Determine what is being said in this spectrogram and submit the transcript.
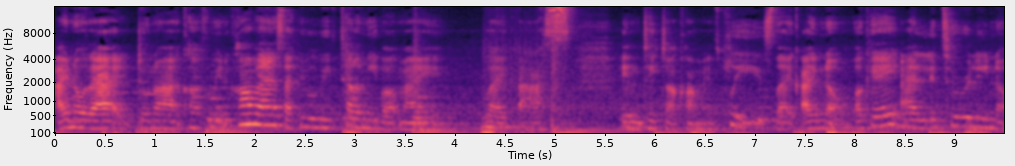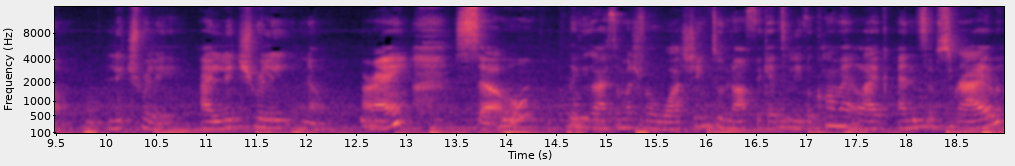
I know that do not come for me to comments. Like people be telling me about my like ass in TikTok comments, please. Like, I know, okay? I literally know. Literally. I literally know. Alright? So, thank you guys so much for watching. Do not forget to leave a comment, like, and subscribe.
